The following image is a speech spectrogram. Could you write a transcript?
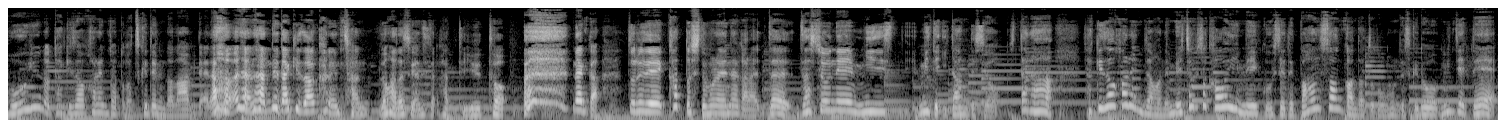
こういうの滝沢カレンちゃんとかつけてるんだな、みたいな。なんで滝沢カレンちゃんの話が出たかっていうと なんか、それでカットしてもらいながら、雑誌をね、見、見ていたんですよ。そしたら、滝沢カレンちゃんがね、めちゃくちゃ可愛いメイクをしてて、晩餐感だったと思うんですけど、見てて、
